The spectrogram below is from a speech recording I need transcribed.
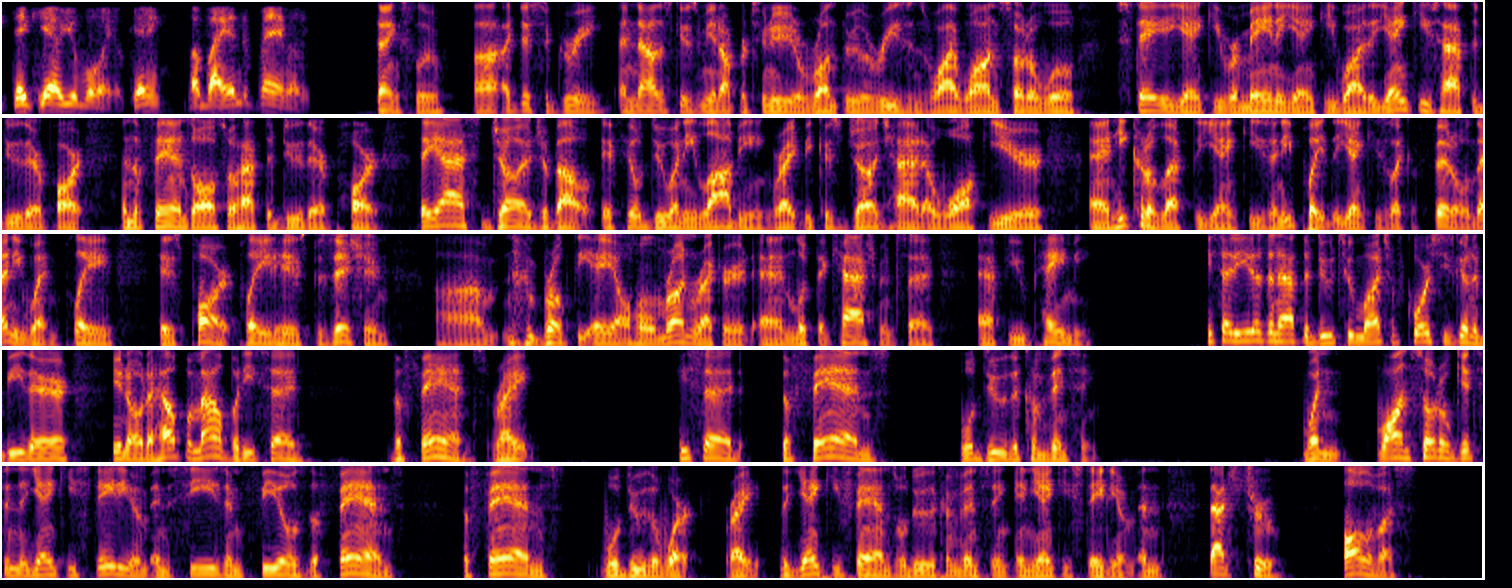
take care of your boy, okay? Bye-bye, and the family. Thanks, Lou. Uh, I disagree. And now this gives me an opportunity to run through the reasons why Juan Soto will stay a Yankee, remain a Yankee, why the Yankees have to do their part, and the fans also have to do their part. They asked Judge about if he'll do any lobbying, right? Because Judge had a walk year and he could have left the Yankees and he played the Yankees like a fiddle. And then he went and played his part, played his position, um, broke the AL home run record, and looked at Cashman said, F you, pay me. He said he doesn't have to do too much. Of course, he's going to be there, you know, to help him out. But he said, the fans, right? He said, the fans will do the convincing. When Juan Soto gets in the Yankee Stadium and sees and feels the fans, the fans will do the work, right? The Yankee fans will do the convincing in Yankee Stadium. And that's true. All of us,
